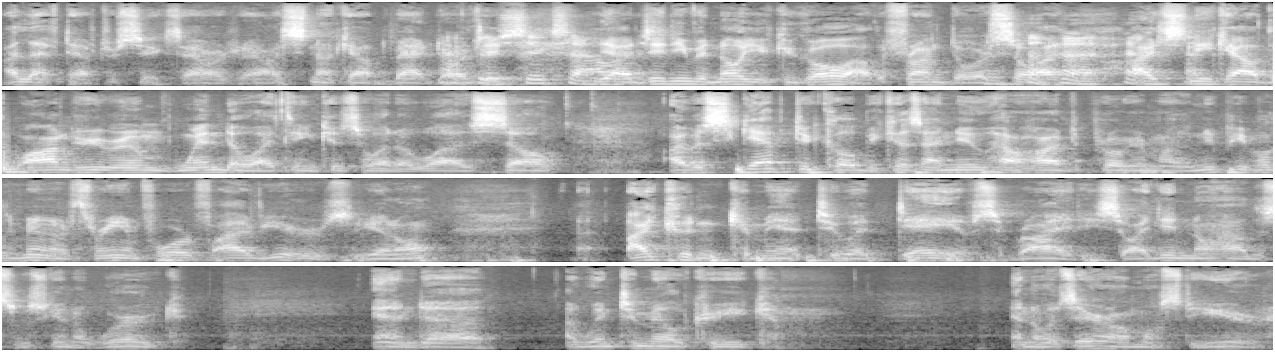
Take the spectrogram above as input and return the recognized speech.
I left after six hours. I snuck out the back door. After six hours? Yeah, I didn't even know you could go out the front door. So I, I sneak out the laundry room window, I think is what it was. So I was skeptical because I knew how hard the program was. I knew people had been there three and four or five years, you know. I couldn't commit to a day of sobriety, so I didn't know how this was going to work. And uh, I went to Mill Creek, and I was there almost a year.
